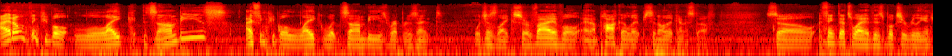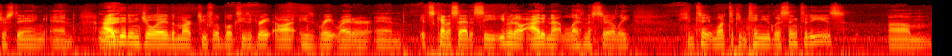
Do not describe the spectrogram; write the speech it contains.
I don't think people like zombies. I think people like what zombies represent, which is like survival and apocalypse and all that kind of stuff. So I think that's why these books are really interesting, and Right. I did enjoy the Mark Tufo books. He's a great uh, he's a great writer, and it's kind of sad to see, even though I did not necessarily continue want to continue listening to these. Um,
